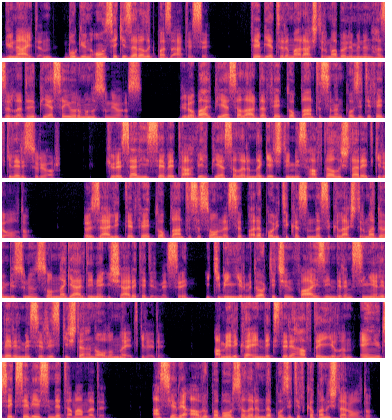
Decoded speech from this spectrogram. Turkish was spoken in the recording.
Günaydın, bugün 18 Aralık Pazartesi. TEB Yatırım Araştırma Bölümünün hazırladığı piyasa yorumunu sunuyoruz. Global piyasalarda FED toplantısının pozitif etkileri sürüyor. Küresel hisse ve tahvil piyasalarında geçtiğimiz hafta alışlar etkili oldu. Özellikle FED toplantısı sonrası para politikasında sıkılaştırma döngüsünün sonuna geldiğine işaret edilmesi, 2024 için faiz indirim sinyali verilmesi risk iştahını olumlu etkiledi. Amerika endeksleri haftayı yılın en yüksek seviyesinde tamamladı. Asya ve Avrupa borsalarında pozitif kapanışlar oldu.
